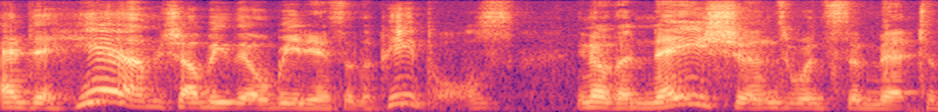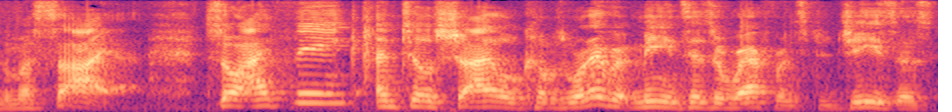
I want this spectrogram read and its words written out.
and to him shall be the obedience of the peoples. You know, the nations would submit to the Messiah. So I think until Shiloh comes, whatever it means is a reference to Jesus,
